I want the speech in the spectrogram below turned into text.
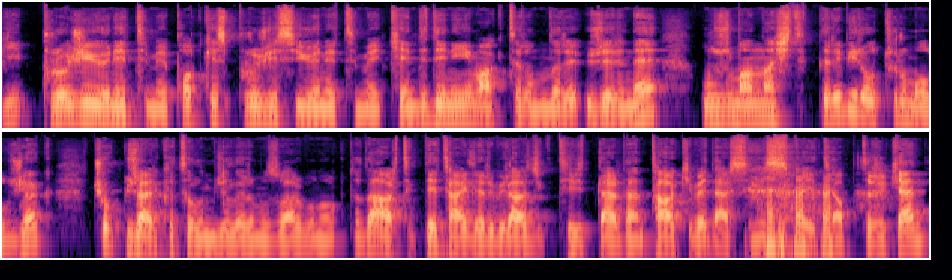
bir proje yönetimi, podcast projesi yönetimi, kendi deneyim aktarımları üzerine uzmanlaştıkları bir oturum olacak. Çok güzel katılımcılarımız var bu noktada. Artık detayları birazcık tweetlerden takip edersiniz kayıt yaptırırken.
